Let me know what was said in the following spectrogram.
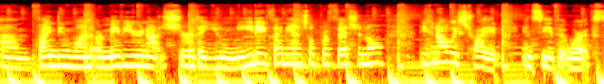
um, finding one, or maybe you're not sure that you need a financial professional, you can always try it and see if it works.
